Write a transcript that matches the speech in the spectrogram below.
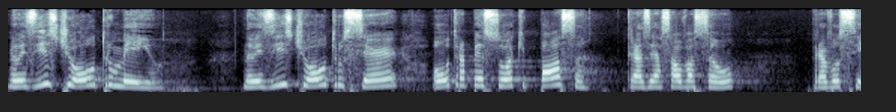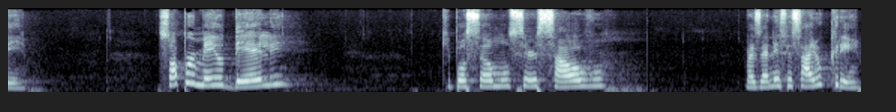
Não existe outro meio, não existe outro ser, outra pessoa que possa trazer a salvação para você. Só por meio dele que possamos ser salvos, mas é necessário crer,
